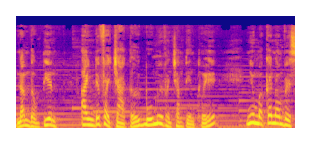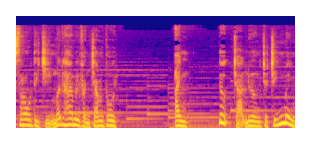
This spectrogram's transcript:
Năm đầu tiên, anh đã phải trả tới 40% tiền thuế, nhưng mà các năm về sau thì chỉ mất 20% thôi. Anh tự trả lương cho chính mình,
